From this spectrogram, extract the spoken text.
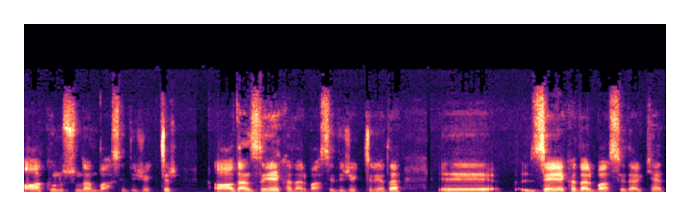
A konusundan bahsedecektir. A'dan Z'ye kadar bahsedecektir ya da e, Z'ye kadar bahsederken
